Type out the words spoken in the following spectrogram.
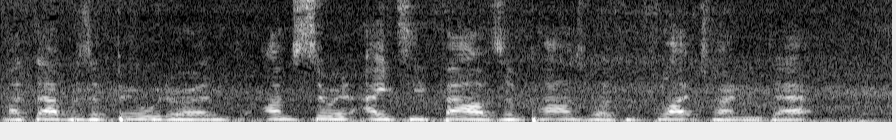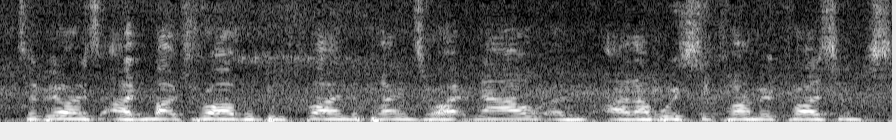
My dad was a builder and I'm still in £80,000 worth of flight training debt. To be honest, I'd much rather be flying the planes right now and, and I wish the climate crisis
